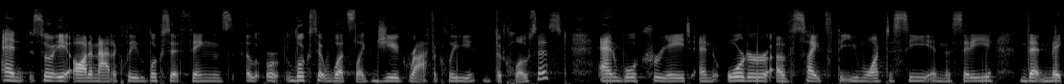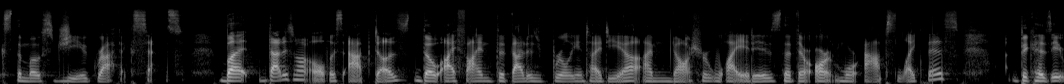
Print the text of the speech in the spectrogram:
and so it automatically looks at things uh, or looks at what's like geographically the closest and will create an order of sites that you want to see in the city that makes the most geographic sense but that is not all this app does though i find that that is brilliant idea i'm not sure why it is that there aren't more apps like this because it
